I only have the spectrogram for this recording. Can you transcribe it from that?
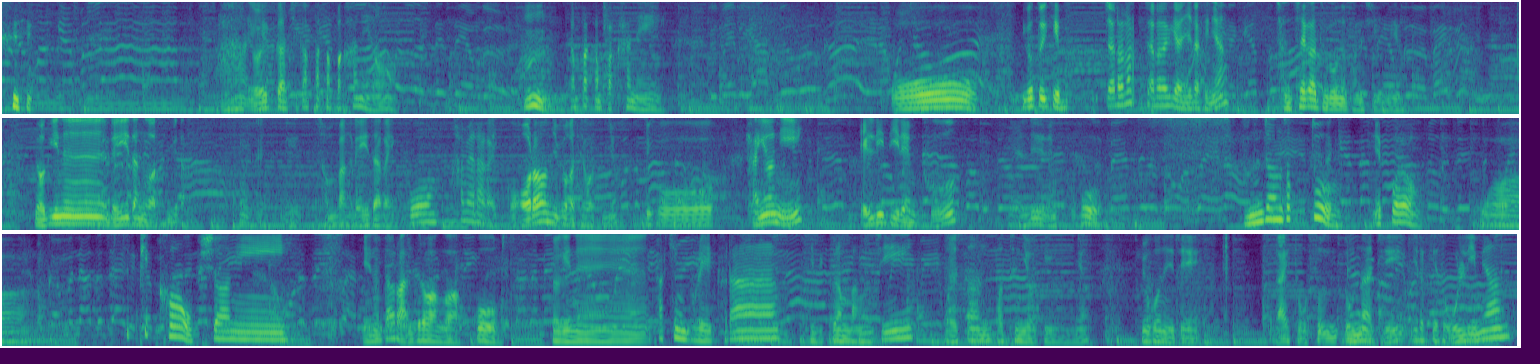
아 여기까지 깜빡깜빡하네요. 음 깜빡깜빡하네. 오 이것도 이렇게 짜라락 짜라락이 아니라 그냥 전체가 들어오는 방식이네요. 여기는 레이더인 것 같습니다. 여기 전방 레이더가 있고 카메라가 있고 어라운드 뷰가 되거든요. 그리고 당연히 LED 램프, LED 램프고 운전석도 예뻐요. 와 스피커 옵션이 얘는 따로 안 들어간 것 같고 여기는 파킹 브레이크랑 미끄럼 방지 열선 버튼이 여기 있거든요. 요거는 이제 라이트 높낮이 이렇게 해서 올리면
